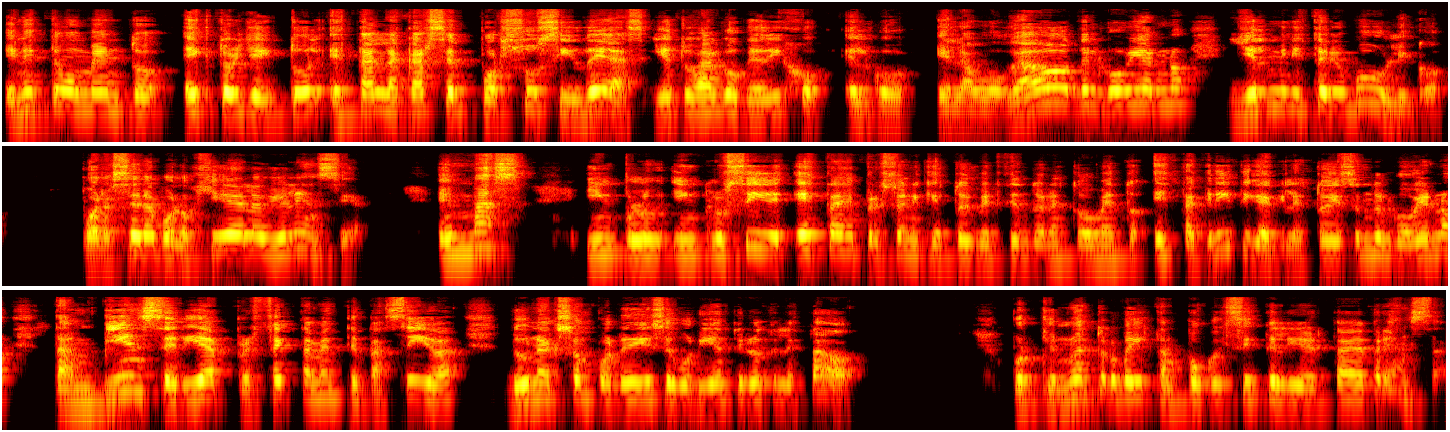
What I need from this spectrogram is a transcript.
En este momento, Héctor Yaitul está en la cárcel por sus ideas, y esto es algo que dijo el, abogado del gobierno y el Ministerio Público, por hacer apología de la violencia. Es más, inclusive estas expresiones que estoy vertiendo en este momento, esta crítica que le estoy haciendo al gobierno, también sería perfectamente pasiva de una acción por ley de seguridad interior del Estado. Porque en nuestro país tampoco existe libertad de prensa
